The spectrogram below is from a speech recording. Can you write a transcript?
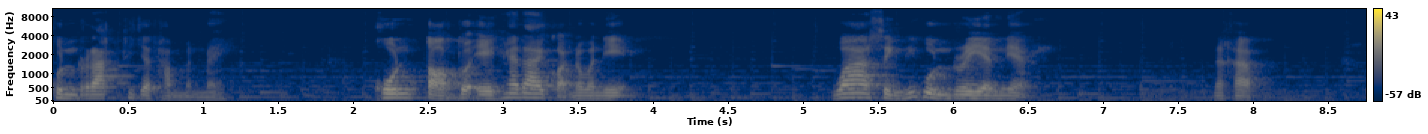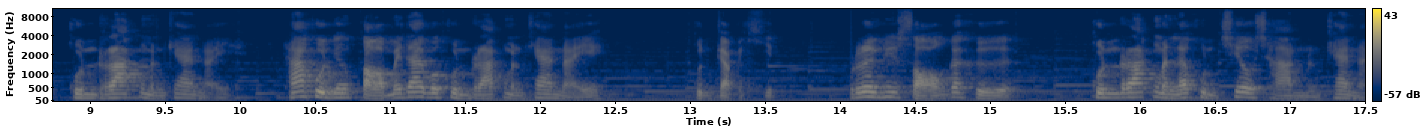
คุณรักที่จะทำมันไหม คุณตอบตัวเองให้ได้ก่อนในวันนี้ ว่าสิ่งที่คุณเรียนเนี่ยนะครับ คุณรักมันแค่ไหน ถ้าคุณยังตอบไม่ได้ว่าคุณรักมันแค่ไหน คุณกลับไปคิด เรื่องที่สองก็คือ คุณรักมันแล้วคุณเชี่ยวชาญมันแค่ไหน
